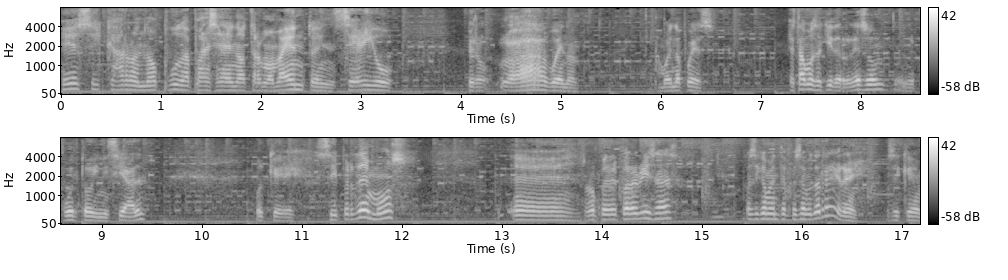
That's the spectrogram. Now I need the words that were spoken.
Ese carro no pudo aparecer en otro momento, en serio. Pero, ah, bueno. Bueno, pues, estamos aquí de regreso, en el punto inicial. Porque si perdemos, eh, romper el parabrisas, básicamente empezamos de regre. Así que,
